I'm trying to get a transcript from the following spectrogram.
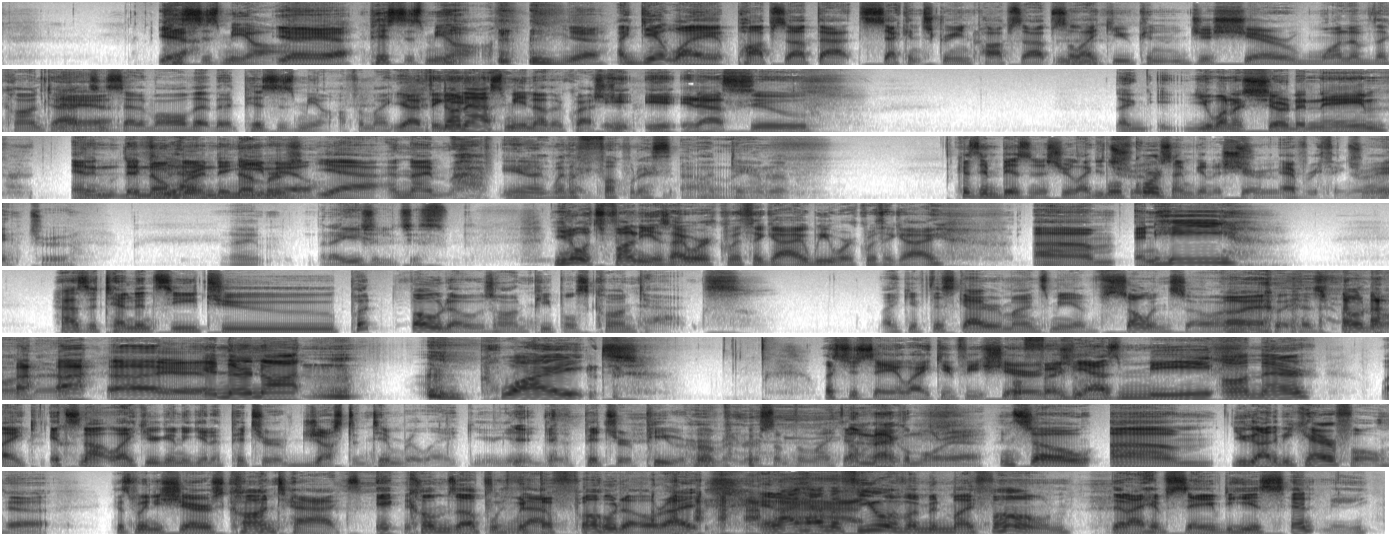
Yeah. Pisses me off. Yeah. Yeah. Pisses me off. Yeah. Yeah. I get why it pops up. That second screen pops up, Mm-hmm. so like you can just share one of the contacts Yeah, yeah. instead of all of it. But it pisses me off. I'm like, Yeah, I think don't it- ask me another question. It, it, it asks you, like, you want to share the name, the, the number, and the numbers- email. Yeah, and I'm. You know, like, why the fuck would I? oh, God like, damn it. Because in business, you're like, Yeah, well, true. of course I'm going to share True. everything, True. right? True. Right. But I usually just You know what's funny is I work with a guy, we work with a guy, um, and he has a tendency to put photos on people's contacts. Like if this guy reminds me of so and so, I'm Oh, gonna yeah. put his photo on there. ah, yeah, And they're not quite let's just say like if he shares if he has me on there, like it's not like you're gonna get a picture of Justin Timberlake. You're gonna get a picture of Pee Wee Herman or something like that. Oh, right? Macklemore, yeah, And so um, you got to be careful yeah. because when he shares contacts, it comes up with, With that photo, right? and I have a few of them in my phone that I have saved. He has sent me.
